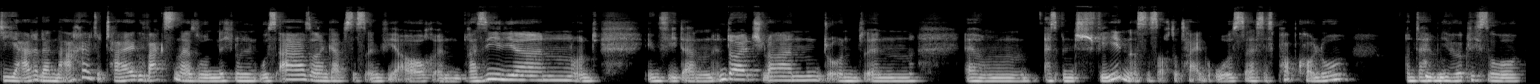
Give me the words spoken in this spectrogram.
die Jahre danach halt total gewachsen. Also nicht nur in den USA, sondern gab es das irgendwie auch in Brasilien und irgendwie dann in Deutschland und in, ähm, also in Schweden ist es auch total groß. Da ist das Popcolo. Und da mhm. haben die wirklich so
